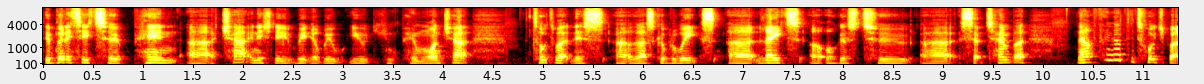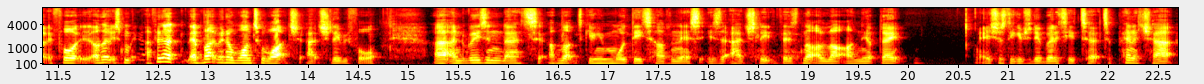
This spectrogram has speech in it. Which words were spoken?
The ability to pin uh, a chat. Initially, we, we, you, you can pin one chat talked about this uh, the last couple of weeks, uh, late uh, August to uh, September. Now, I think I did talk about it before, although it's, I think I, there might have been a one to watch actually before. Uh, and the reason that I'm not giving more detail than this is that actually there's not a lot on the update. It's just it gives you the ability to, to pin a chat.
